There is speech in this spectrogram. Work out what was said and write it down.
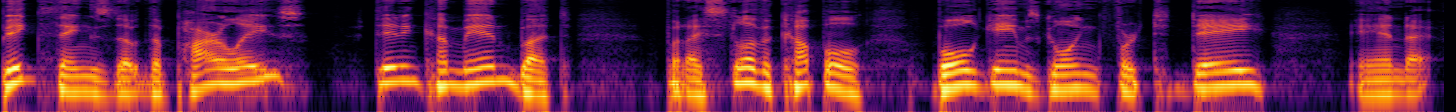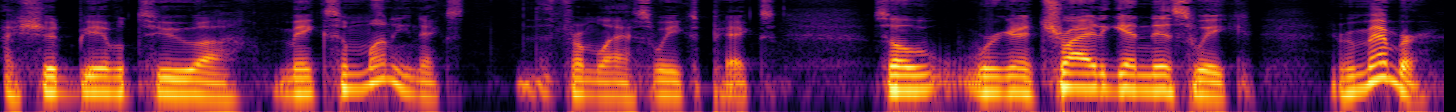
big things, the the parlays didn't come in, but but I still have a couple bowl games going for today, and I, I should be able to uh, make some money next from last week's picks. So we're to try it again this week. And remember,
